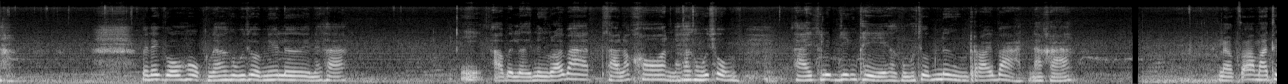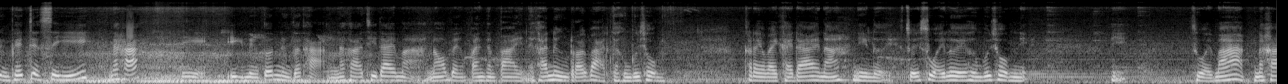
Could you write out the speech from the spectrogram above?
นะ ไม่ได้โกหกนะคุณผู้ชมนี่เลยนะคะ นี่เอาไปเลย 100 บาทสาวนครนะคะคุณผู้ชมท้ายคลิปยิ่งเทค่ะคุณผู้ชม 100 บาทนะคะ แล้วก็มาถึงเพชรเจ็ดสีนะคะนี่อีกหนึ่งต้นหนึ่งกระถางนะคะ ที่ได้มาเนาะแบ่งปันกันไปนะคะ 100 บาทค่ะคุณผู้ชม ใครไวใครได้นะ นี่เลย สวยๆเลยคุณผู้ชมนี่นี่สวยมากนะคะ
